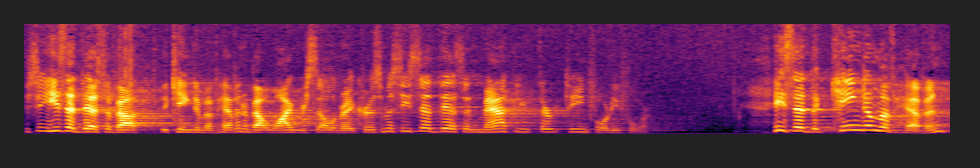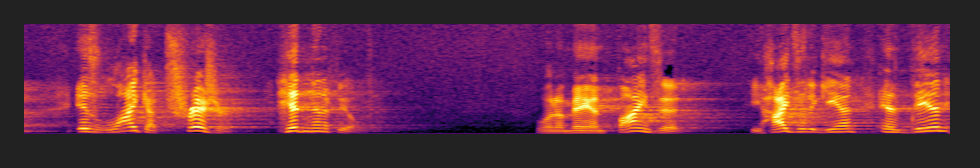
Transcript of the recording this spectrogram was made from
you see, he said this about the kingdom of heaven, about why we celebrate Christmas. He said this in Matthew 13 44. He said, The kingdom of heaven is like a treasure hidden in a field. When a man finds it, he hides it again, and then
